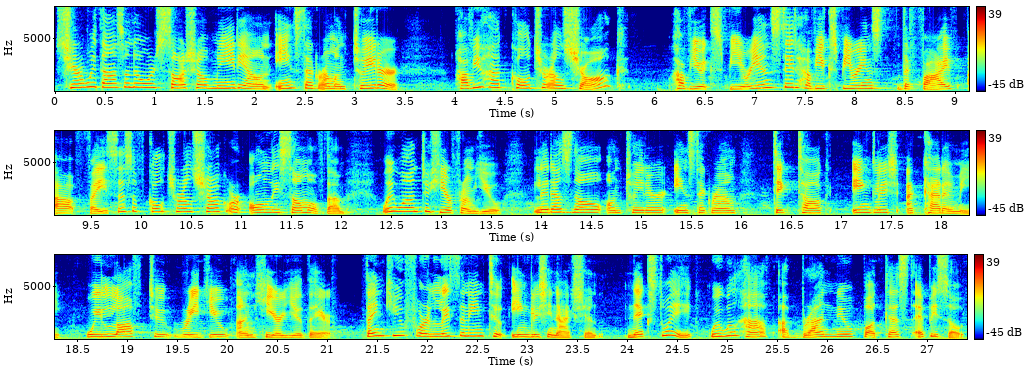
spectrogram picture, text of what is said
share with us on our social media on Instagram and Twitter. Have you had cultural shock? Have you experienced it? Have you experienced the five uh, phases of cultural shock or only some of them? We want to hear from you. Let us know on Twitter, Instagram, TikTok, English Academy. We love to read you and hear you there. Thank you for listening to English in Action. Next week, we will have a brand new podcast episode.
